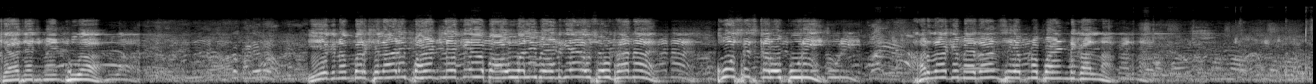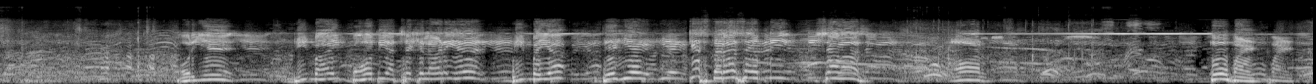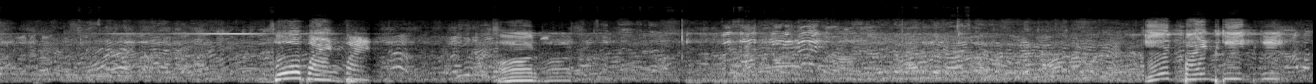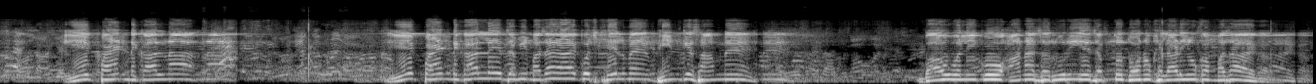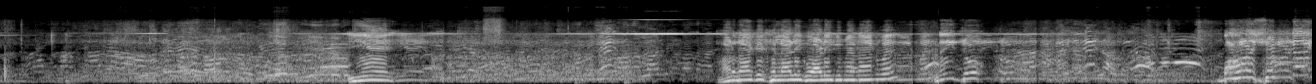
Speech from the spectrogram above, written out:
क्या जजमेंट हुआ? एक नंबर खिलाड़ी पॉइंट लेके आ बाहुबली बैठ गया है उसे उठाना है। कोशिश करो पूरी। हरदा के मैदान से अपना पॉइंट निकालना। और ये भीम भाई बहुत ही अच्छे खिलाड़ी हैं। भीम भैया, देखिए किस तरह से अपनी शाबाश। और दो पॉइंट दो पॉइंट और एक पॉइंट की, एक पॉइंट निकालना। एक पॉइंट निकाल ले, जब भी मज़ा आए कुछ खेल में, भीम के सामने। बाहुबली को आना ज़रूरी है, जब तो दोनों खिलाड़ियों का मज़ा आएगा। ये हरदा के खिलाड़ी ग्वाड़ी के मैदान में। नहीं जो बहुत सुंदर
